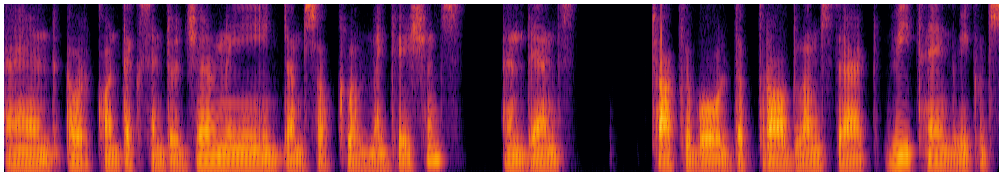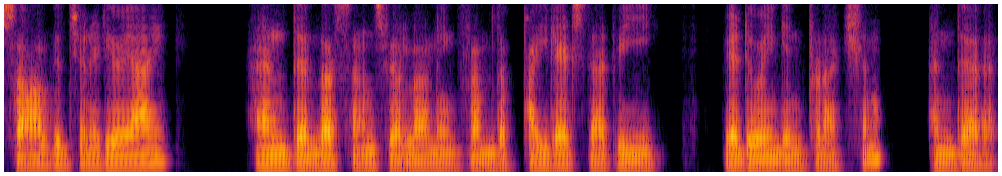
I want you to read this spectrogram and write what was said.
And our contact center journey in terms of cloud migrations. And then talk about the problems that we think we could solve with generative AI and the lessons we're learning from the pilots that we, we are doing in production and the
